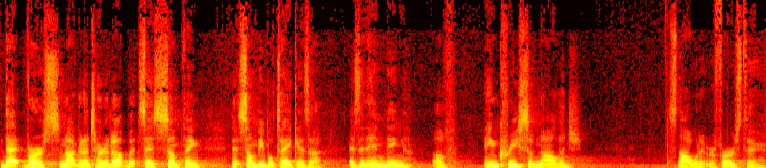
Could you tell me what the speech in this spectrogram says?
that verse, I'm not going to turn it up, but says something that some people take as, a, as an ending of increase of knowledge. It's not what it refers to.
